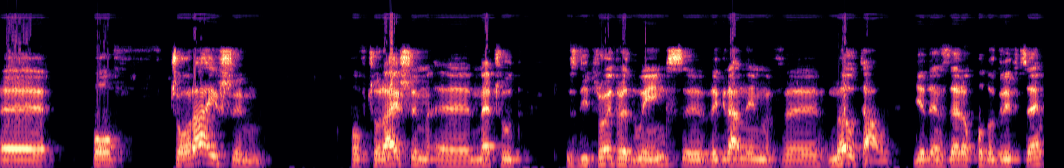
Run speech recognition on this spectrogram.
e, po wczorajszym, po wczorajszym e, meczu z Detroit Red Wings wygranym w, w Motown 1-0 po dogrywce,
